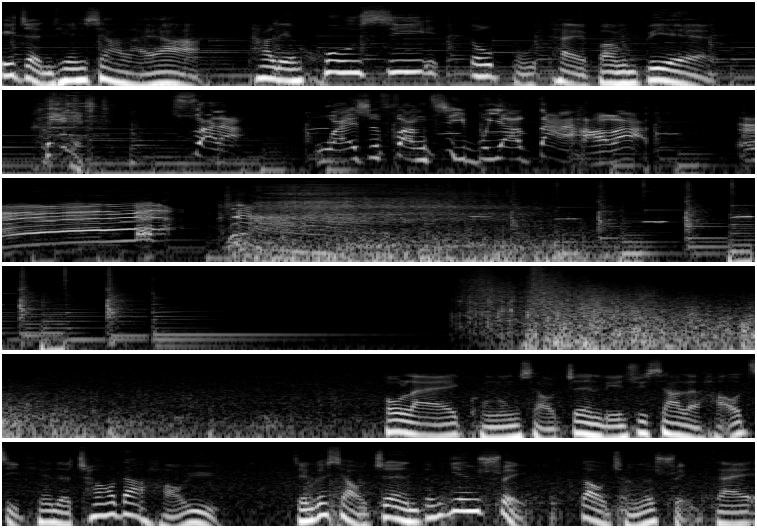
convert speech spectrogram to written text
一整天下来啊，他连呼吸都不太方便。嘿，算了，我还是放弃不要戴好了。呃 后来，恐龙小镇连续下了好几天的超大豪雨，整个小镇都淹水，造成了水灾。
